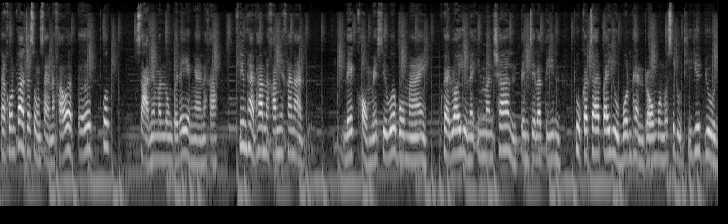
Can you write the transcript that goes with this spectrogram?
แต่คนก็อาจจะสงสัยนะคะว่าแบบเออพวกสารเนี่ยมันลงไปได้ยังไงนะคะฟิล์มถ่ายภาพนะคะมีขนาดเล็กของเมซิเวอร์โบไมแขวนลอยอยู่ในอินมันชันเป็นเจลาติน ถูกกระจายไปอยู่บนแผ่นรองบนวัสดุที่ยืดหยุ่น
